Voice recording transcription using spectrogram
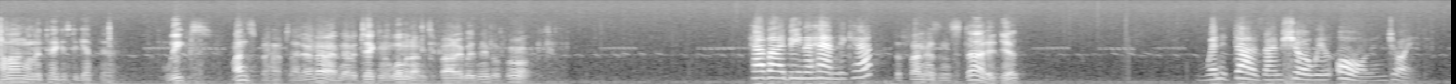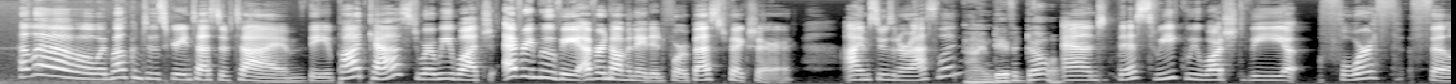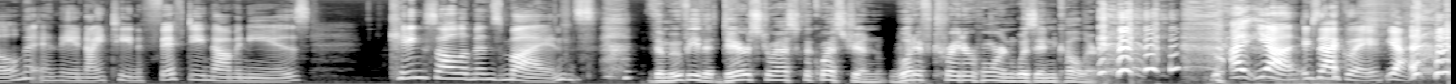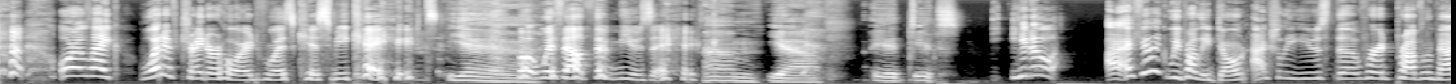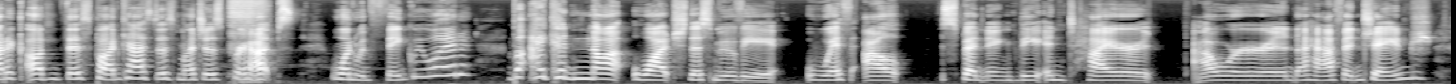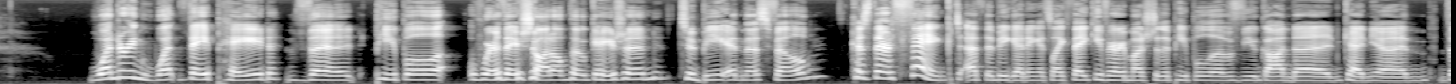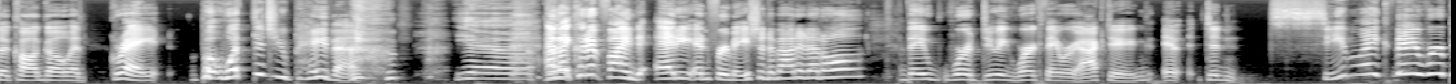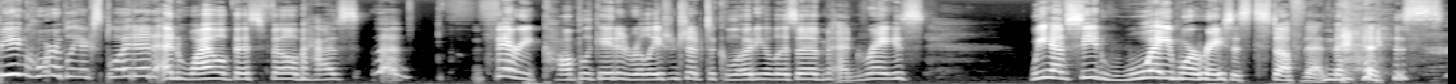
How long will it take us to get there? Weeks, months perhaps. I don't know. I've never taken a woman on safari with me before. Have I been a handicap? The fun hasn't started yet. When it does, I'm sure we'll all enjoy it. Hello, and welcome to the Screen Test of Time, the podcast where we watch every movie ever nominated for Best Picture. I'm Susan Araslin, I'm David Dahl. and this week we watched the fourth film in the 1950 nominees, King Solomon's Mines. The movie that dares to ask the question, what if Trader Horn was in color? I yeah, exactly. Yeah. or like, what if Trader Horn was Kiss Me Kate, yeah. but without the music? um, yeah. It it's You know, I feel like we probably don't actually use the word problematic on this podcast as much as perhaps one would think we would. But I could not watch this movie without spending the entire hour and a half and change wondering what they paid the people where they shot on location to be in this film because they're thanked at the beginning. It's like, thank you very much to the people of Uganda and Kenya and the Congo, and great. But what did you pay them? yeah. and I couldn't find any information about it at all. They were doing work, they were acting. It didn't seem like they were being horribly exploited. And while this film has a very complicated relationship to colonialism and race, we have seen way more racist stuff than this.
